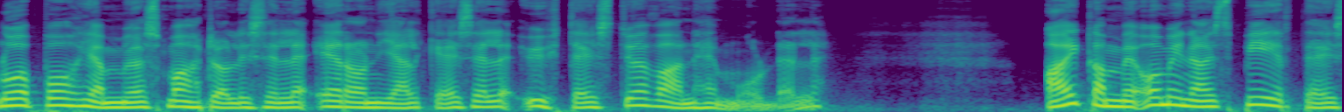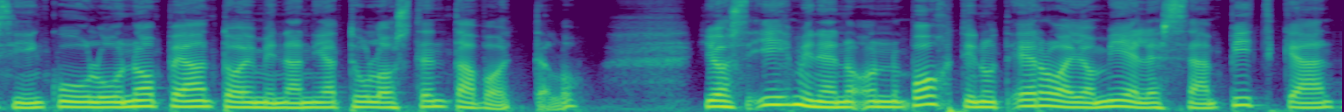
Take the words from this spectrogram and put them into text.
luo pohjan myös mahdolliselle eron jälkeiselle yhteistyövanhemmuudelle. Aikamme ominaispiirteisiin kuuluu nopean toiminnan ja tulosten tavoittelu. Jos ihminen on pohtinut eroa jo mielessään pitkään,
